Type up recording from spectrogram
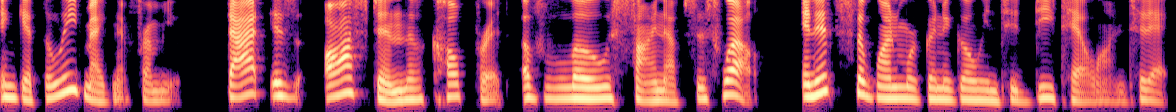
and get the lead magnet from you. That is often the culprit of low signups as well. And it's the one we're going to go into detail on today.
